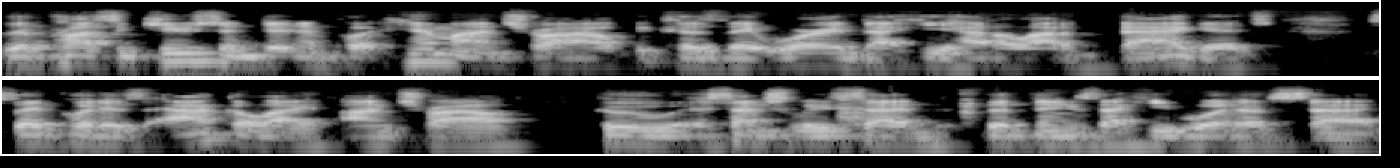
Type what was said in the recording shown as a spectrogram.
the prosecution didn't put him on trial because they worried that he had a lot of baggage. So they put his acolyte on trial, who essentially said the things that he would have said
